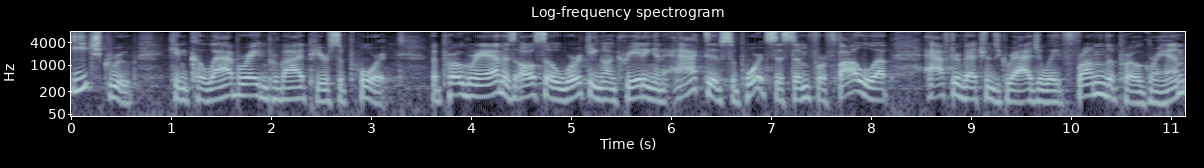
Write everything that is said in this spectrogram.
each group can collaborate and provide peer support. The program is also working on creating an active support system for follow up after veterans graduate from the program.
